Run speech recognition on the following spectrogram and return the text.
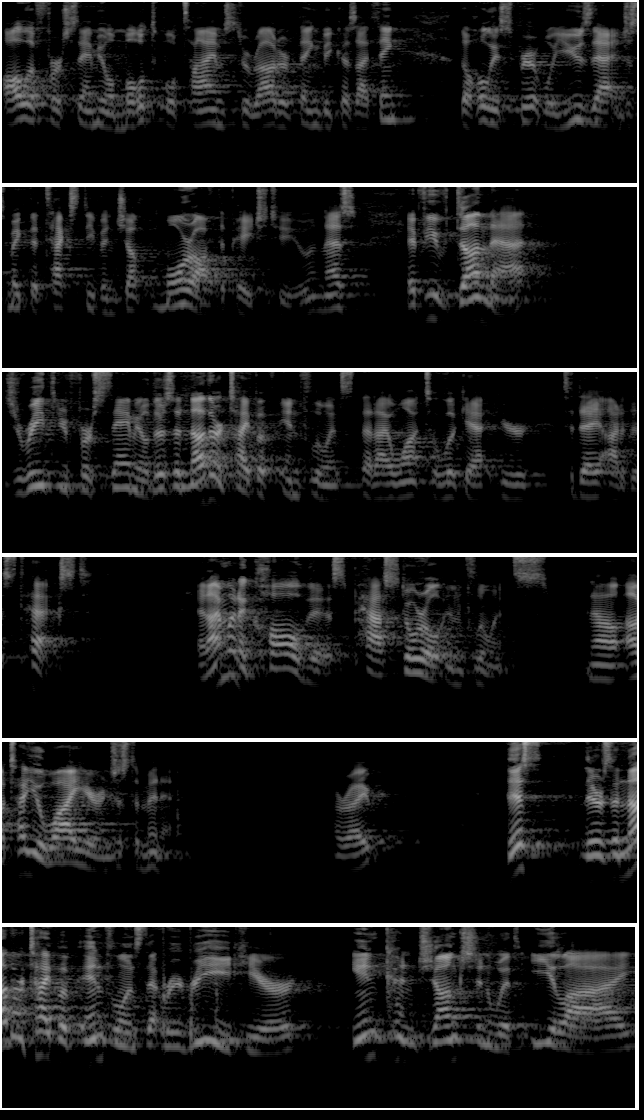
all of 1 Samuel multiple times throughout our thing because I think the Holy Spirit will use that and just make the text even jump more off the page to you. And as if you've done that, as you read through 1 Samuel, there's another type of influence that I want to look at here today out of this text. And I'm going to call this pastoral influence. Now, I'll tell you why here in just a minute. All right? This, there's another type of influence that we read here in conjunction with Eli,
